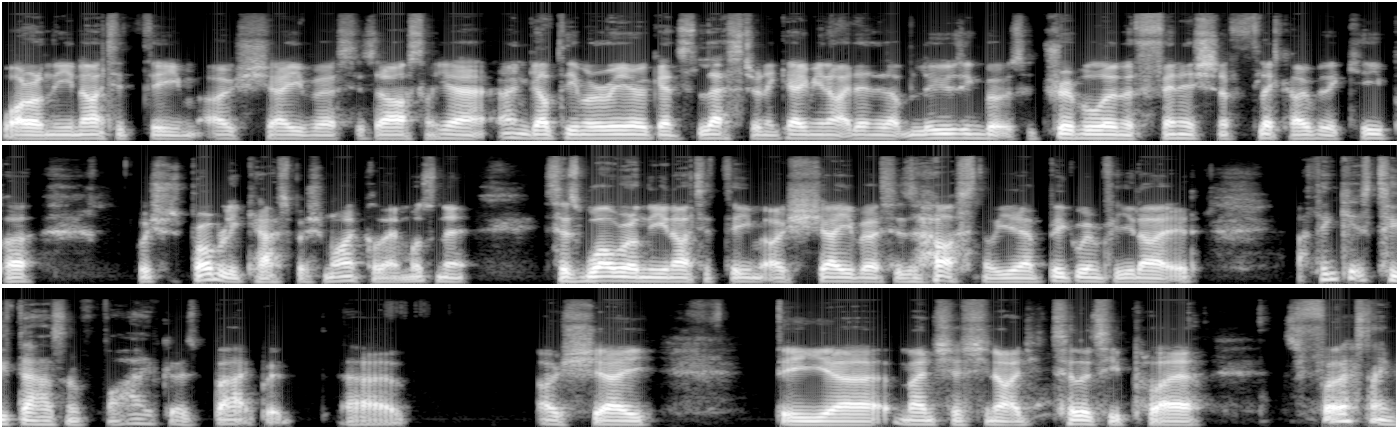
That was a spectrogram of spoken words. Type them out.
while on the United theme, O'Shea versus Arsenal. Yeah, Angel Di Maria against Leicester in a game United ended up losing, but it was a dribble and a finish and a flick over the keeper, which was probably Kasper Schmeichel then, wasn't it? It says, while we're on the United theme, O'Shea versus Arsenal. Yeah, big win for United. I think it's 2005, goes back, but uh, O'Shea, the uh, Manchester United utility player, his first name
